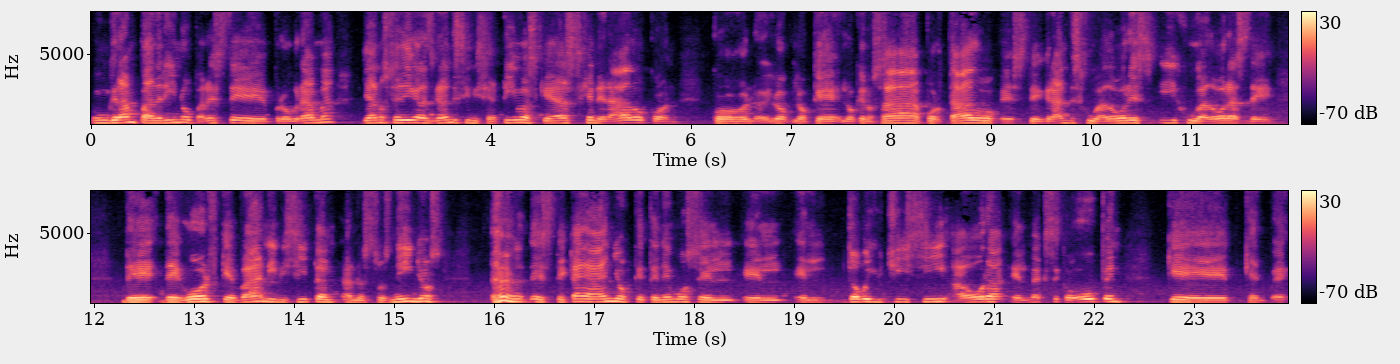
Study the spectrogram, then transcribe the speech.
un gran padrino para este programa. Ya no se diga las grandes iniciativas que has generado con, con lo, que, lo que nos ha aportado este, grandes jugadores y jugadoras de, de, golf que van y visitan a nuestros niños. Este, cada año que tenemos el, el, el WGC, ahora el Mexico Open, que, eh,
